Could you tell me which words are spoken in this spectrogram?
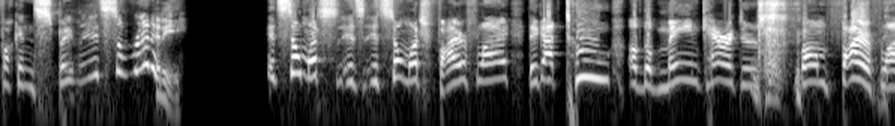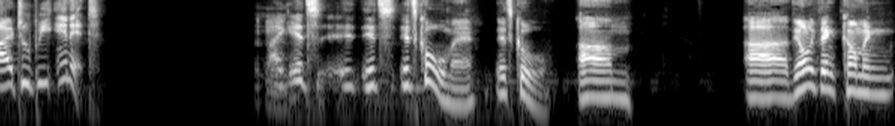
fucking space. It's Serenity. It's so much. It's it's so much Firefly. They got two of the main characters from Firefly to be in it. Mm-hmm. Like it's it, it's it's cool, man. It's cool. Um, uh, the only thing coming,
